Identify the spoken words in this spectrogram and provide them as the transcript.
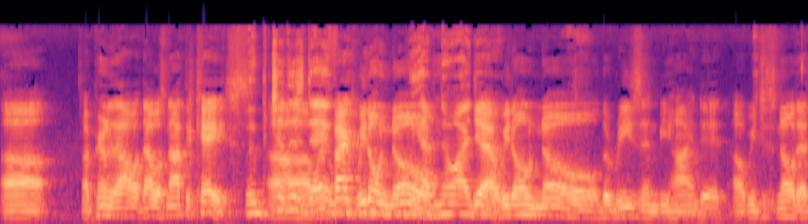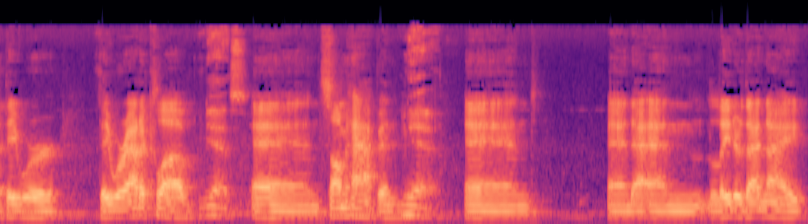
uh, apparently that, that was not the case. But to this Uh, day, in fact, we don't know. we have no idea. Yeah, we don't know the reason behind it. Uh, we just know that they were they were at a club yes, and some happened yeah. and and and later that night,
